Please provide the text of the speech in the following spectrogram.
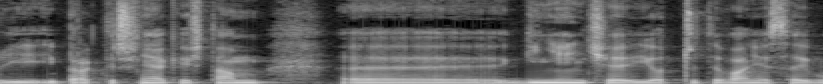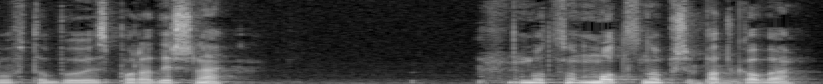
I, i praktycznie jakieś tam e, ginięcie i odczytywanie saveów to były sporadyczne. mocno, mocno przypadkowe. E,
